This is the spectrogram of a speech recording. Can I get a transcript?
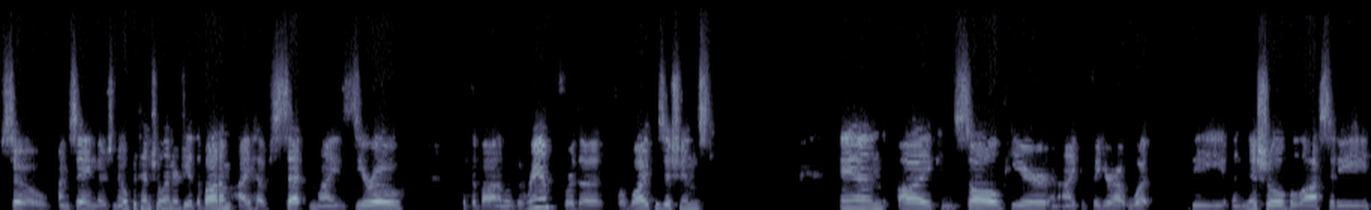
So I'm saying there's no potential energy at the bottom. I have set my zero at the bottom of the ramp for the for Y positions. And I can solve here and I can figure out what the initial velocity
